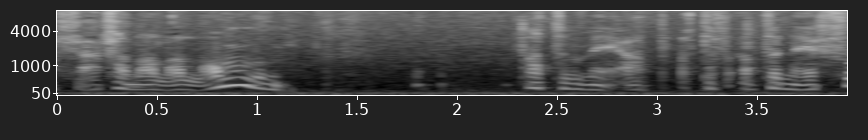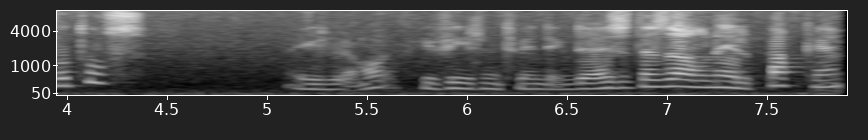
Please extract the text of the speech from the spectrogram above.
enfin, van alle landen. Had hij, had, had, had hij foto's. Ja, die 24.000, dat is al een heel pak, hè.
